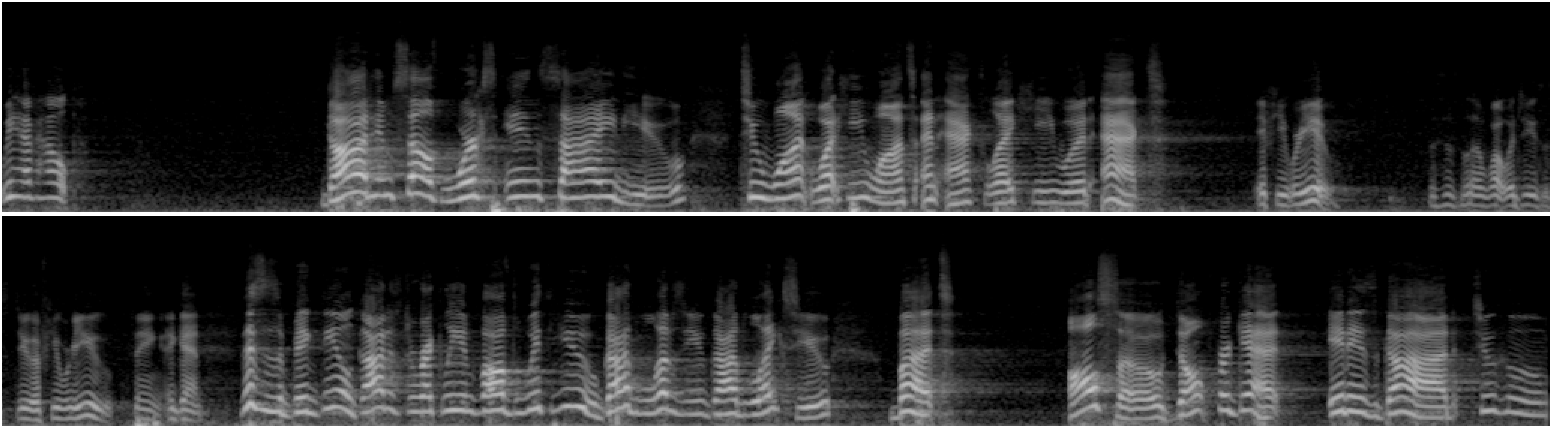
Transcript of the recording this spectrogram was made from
we have help. God Himself works inside you to want what He wants and act like He would act if He were you. This is the what would Jesus do if He were you thing again. This is a big deal. God is directly involved with you. God loves you. God likes you. But also, don't forget, it is God to whom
